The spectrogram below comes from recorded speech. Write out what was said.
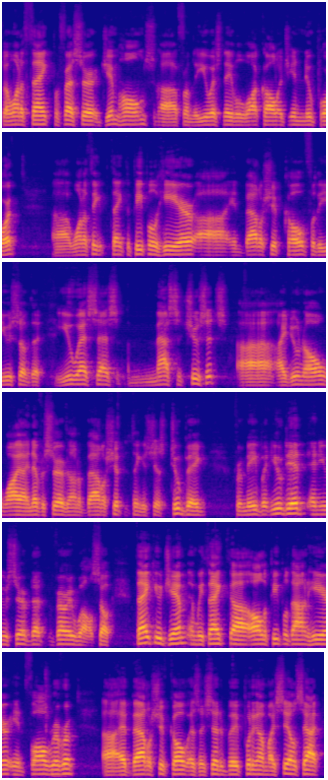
So I want to thank Professor Jim Holmes uh, from the U.S. Naval War College in Newport. Uh, I want to thank, thank the people here uh, in Battleship Cove for the use of the USS Massachusetts. Uh, I do know why I never served on a battleship. I think it's just too big for me, but you did, and you served that very well. So thank you, Jim, and we thank uh, all the people down here in Fall River uh, at Battleship Cove. As I said, putting on my sales hat,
